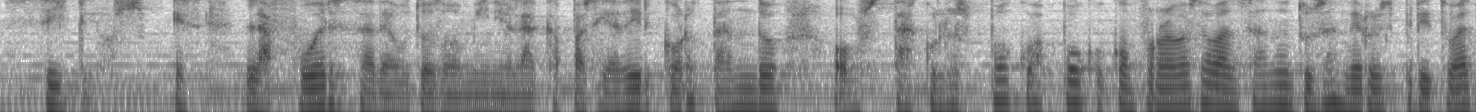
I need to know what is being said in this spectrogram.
ciclos. Es la fuerza de autodominio, la capacidad de ir cortando obstáculos poco a poco conforme vas avanzando en tu sendero espiritual.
